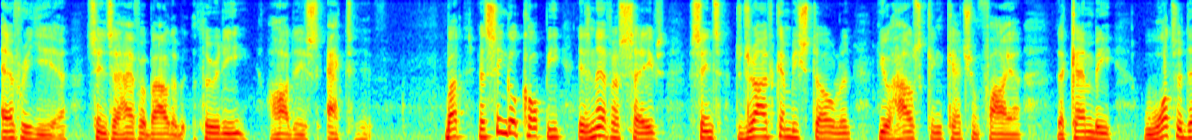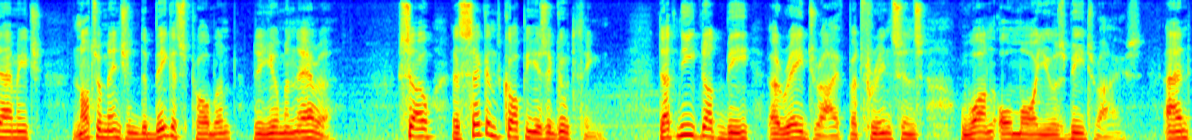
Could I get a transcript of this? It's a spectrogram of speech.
every year since I have about 30 hard disks active. But a single copy is never saved since the drive can be stolen, your house can catch on fire, there can be water damage not to mention the biggest problem, the human error. So a second copy is a good thing. That need not be a RAID drive but for instance one or more USB drives. And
